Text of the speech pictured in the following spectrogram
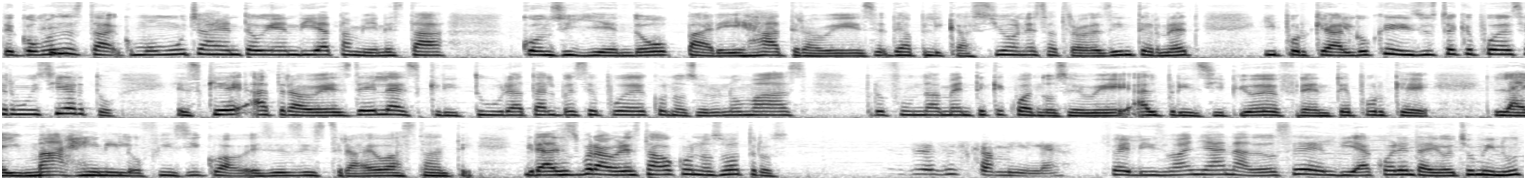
de cómo se está, cómo mucha gente hoy en día también está consiguiendo pareja a través de aplicaciones, a través de internet, y porque algo que dice usted que puede ser muy cierto, es que a través de la escritura tal vez se puede conocer uno más profundamente que cuando se ve al principio de frente, porque la imagen y lo físico a veces distrae bastante. Gracias por haber estado con nosotros. Gracias, Camila. Feliz mañana, 12 del día, 48 minutos.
